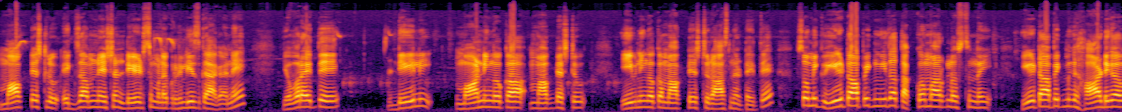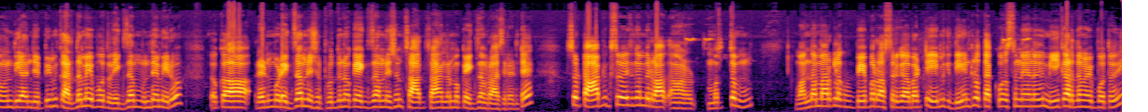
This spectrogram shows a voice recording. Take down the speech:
మాక్ టెస్ట్లు ఎగ్జామినేషన్ డేట్స్ మనకు రిలీజ్ కాగానే ఎవరైతే డైలీ మార్నింగ్ ఒక మాక్ టెస్ట్ ఈవినింగ్ ఒక మాక్ టెస్ట్ రాసినట్టయితే సో మీకు ఏ టాపిక్ మీద తక్కువ మార్కులు వస్తున్నాయి ఏ టాపిక్ మీకు హార్డ్గా ఉంది అని చెప్పి మీకు అర్థమైపోతుంది. ఎగ్జామ్ ముందే మీరు ఒక రెండు మూడు ఎగ్జామినేషన్ ప్రొద్దున ఒక ఎగ్జామినేషన్ సాయంత్రం ఒక ఎగ్జామ్ రాసిరంటే సో టాపిక్స్ వైజ్గా మీరు రా మొత్తం వంద మార్కులకు పేపర్ రాస్తారు కాబట్టి మీకు దేంట్లో తక్కువ వస్తున్నాయి అనేది మీకు అర్థమైపోతుంది.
